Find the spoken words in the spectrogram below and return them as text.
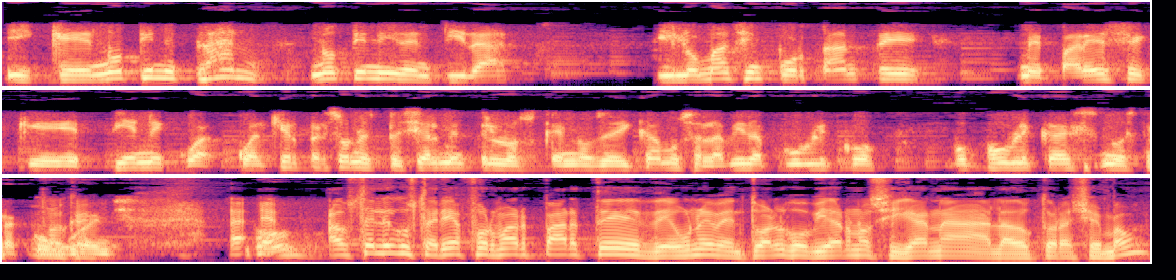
y que no tiene plan, no tiene identidad. Y lo más importante me parece que tiene cualquier persona, especialmente los que nos dedicamos a la vida público, o pública, es nuestra congruencia. Eh, eh, ¿A usted le gustaría formar parte de un eventual gobierno si gana la doctora Sheinbaum?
